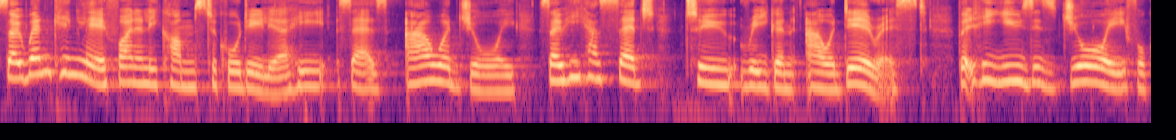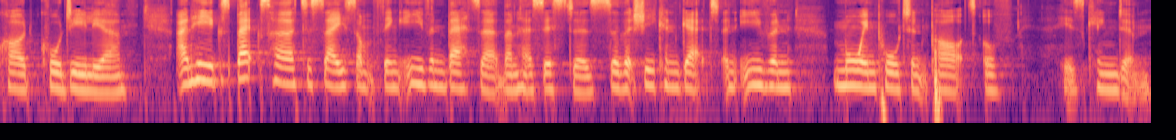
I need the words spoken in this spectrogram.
So when King Lear finally comes to Cordelia, he says, Our joy. So he has said to Regan, Our dearest, but he uses joy for Cordelia. And he expects her to say something even better than her sisters so that she can get an even more important part of his kingdom.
